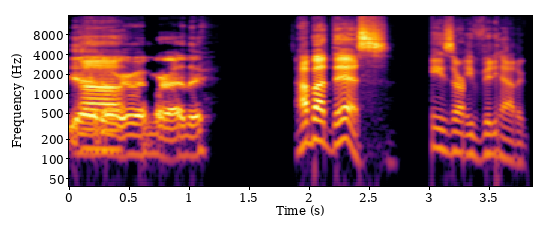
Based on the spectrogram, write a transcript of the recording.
yeah, I Uh, don't remember either. How about this? These are a video category.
